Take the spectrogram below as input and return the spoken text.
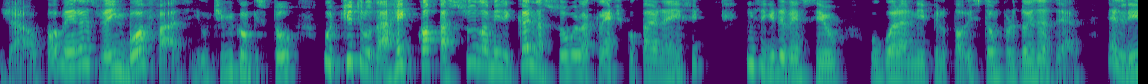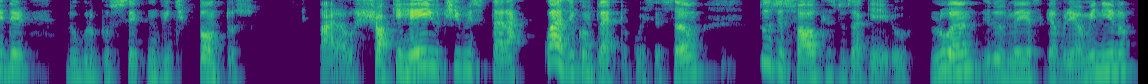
Já o Palmeiras vem em boa fase. O time conquistou o título da Recopa Sul-Americana sobre o Atlético Paranaense. Em seguida venceu o Guarani pelo Paulistão por 2 a 0. É líder do grupo C com 20 pontos. Para o choque rei, o time estará quase completo, com exceção dos desfalques do zagueiro Luan e dos meias Gabriel Menino,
